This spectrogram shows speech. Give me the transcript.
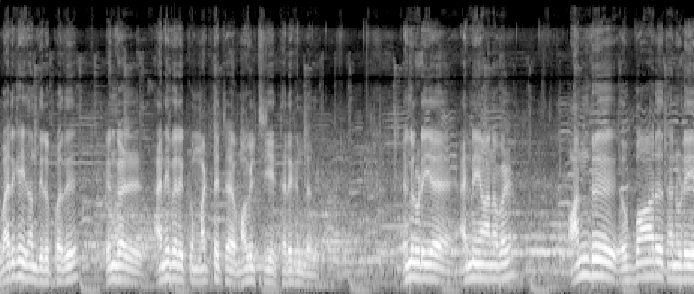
வருகை தந்திருப்பது எங்கள் அனைவருக்கும் மட்டற்ற மகிழ்ச்சியை தருகின்றது. எங்களுடைய அன்னையானவள் அன்று எவ்வாறு தன்னுடைய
